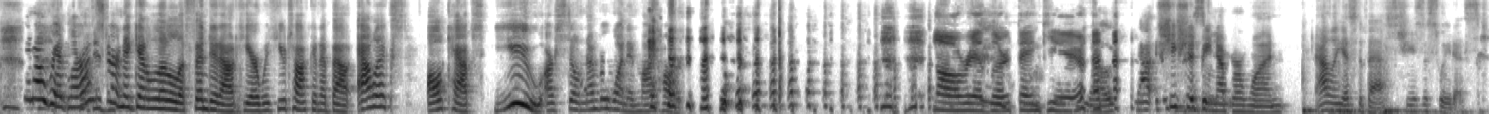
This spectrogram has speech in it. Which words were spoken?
You know, Riddler, I'm starting to get a little offended out here with you talking about Alex, all caps. You are still number one in my heart. oh, Riddler, thank you. no, not- she should be number one. Allie is the best. She's the sweetest.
